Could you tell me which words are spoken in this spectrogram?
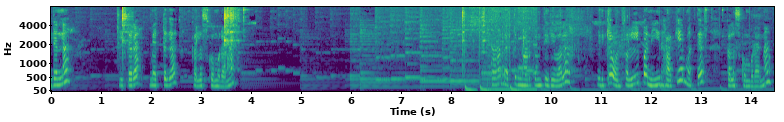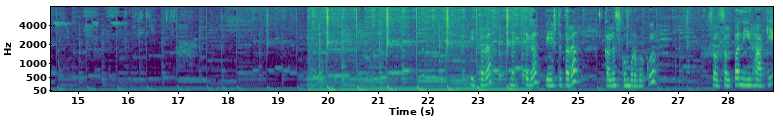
ಇದನ್ನು ಈ ಥರ ಮೆತ್ತಗೆ ಕಲಿಸ್ಕೊಂಬಿಡೋಣ. ಮೆತ್ತಗೆ ಮಾಡ್ಕೊತಿದ್ದೀವಲ್ಲ ಇದಕ್ಕೆ ಒಂದು ಸ್ವಲ್ಪ ನೀರು ಹಾಕಿ ಮತ್ತೆ ಕಲಸ್ಕೊಂಬಿಡೋಣ. ಈ ಥರ ಮೆತ್ತಗೆ ಪೇಸ್ಟ್ ಥರ ಕಲಿಸ್ಕೊಂಬಿಡ್ಬೇಕು. ಸ್ವಲ್ಪ ಸ್ವಲ್ಪ ನೀರು ಹಾಕಿ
